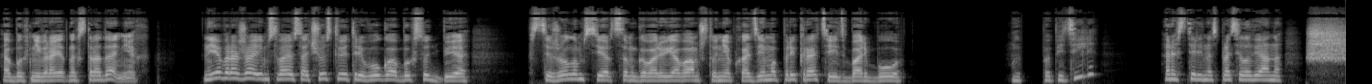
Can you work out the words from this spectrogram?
об их невероятных страданиях. Я выражаю им свое сочувствие и тревогу об их судьбе. С тяжелым сердцем говорю я вам, что необходимо прекратить борьбу». «Мы победили?» — растерянно спросила Виана. «Ш-ш-ш!»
